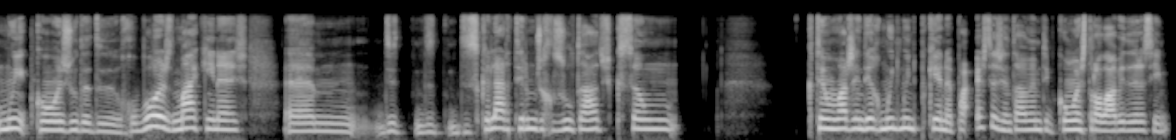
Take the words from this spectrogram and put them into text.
mui- com a ajuda de robôs, de máquinas, ahm, de, de- de se calhar termos resultados que são que têm uma margem de erro muito, muito pequena. Pá, esta gente estava mesmo tipo com um astrolábio a dizer assim:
